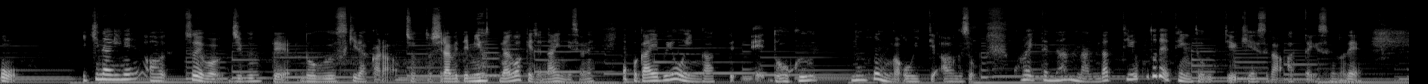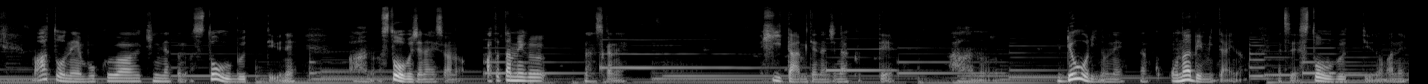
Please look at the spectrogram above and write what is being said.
を、いきなりね、あ、そういえば自分って道具好きだから、ちょっと調べてみようってなるわけじゃないんですよね。やっぱ外部要因があって、え、道具の本が置いてあるぞ。これは一体何なんだっていうことで手に取るっていうケースがあったりするので、あとね、僕は気になったのはストーブっていうね、あの、ストーブじゃないですよ。あの、温める、なんですかね、ヒーターみたいなんじゃなくって、あの、料理のね、なんかお鍋みたいなやつでストーブっていうのがね、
